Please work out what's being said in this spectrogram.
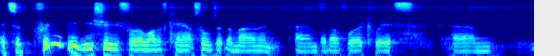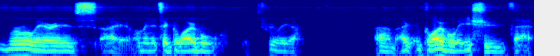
it's a pretty big issue for a lot of councils at the moment um, that I've worked with. Um, rural areas, I, I, mean, it's a global, it's really a, um, a global issue that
